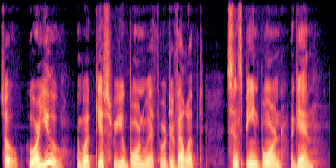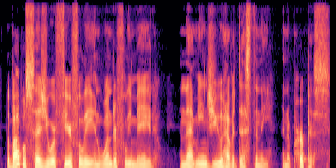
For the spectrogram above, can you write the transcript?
So, who are you? And what gifts were you born with or developed since being born again? The Bible says you were fearfully and wonderfully made, and that means you have a destiny and a purpose,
